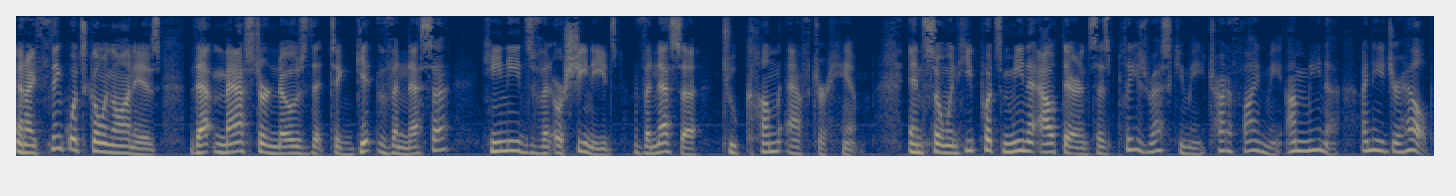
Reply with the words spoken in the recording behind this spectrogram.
And I think what's going on is that master knows that to get Vanessa, he needs, or she needs, Vanessa to come after him. And so when he puts Mina out there and says, "Please rescue me, try to find me. I'm Mina. I need your help."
